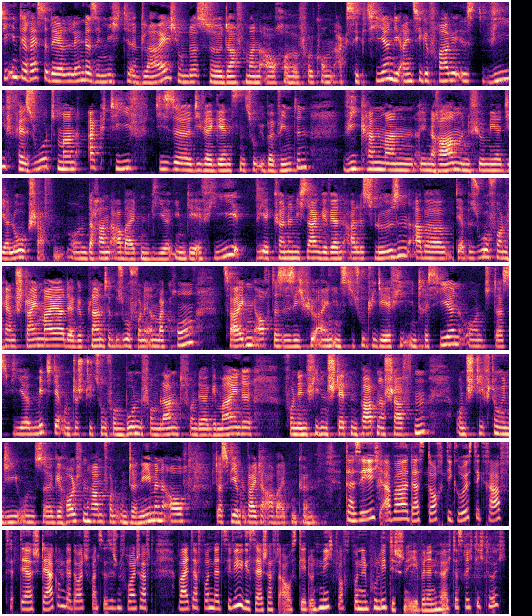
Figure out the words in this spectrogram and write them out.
Die Interessen der Länder sind nicht äh, gleich und das äh, darf man auch äh, vollkommen akzeptieren. Die einzige Frage ist, wie versucht man aktiv diese Divergenzen zu überwinden? wie kann man den Rahmen für mehr Dialog schaffen. Und daran arbeiten wir im DFI. Wir können nicht sagen, wir werden alles lösen, aber der Besuch von Herrn Steinmeier, der geplante Besuch von Herrn Macron, zeigen auch, dass sie sich für ein Institut wie DFI interessieren und dass wir mit der Unterstützung vom Bund, vom Land, von der Gemeinde, von den vielen Städten Partnerschaften und Stiftungen, die uns äh, geholfen haben, von Unternehmen auch, dass wir weiterarbeiten können. Da sehe ich aber, dass doch die größte Kraft der Stärkung der deutsch-französischen Freundschaft weiter von der Zivilgesellschaft ausgeht und nicht von den politischen Ebenen. Höre ich das richtig durch?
